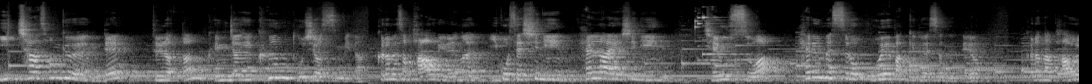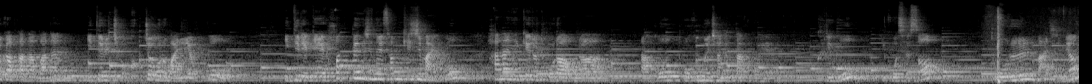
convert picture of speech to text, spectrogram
2차 선교여행 때 들렸던 굉장히 큰 도시였습니다. 그러면서 바울 일행은 이곳의 신인 헬라의 신인 제우스와 헤르메스로 오해받기도 했었는데요. 그러나 바울과 바나바는 이들을 적극적으로 말렸고 이들에게 헛된 신을 섬기지 말고 하나님께로 돌아오라 라고 복음을 전했다고 해요. 그리고 이곳에서 돌을 맞으며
